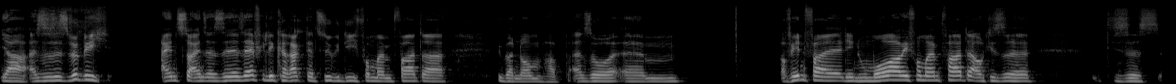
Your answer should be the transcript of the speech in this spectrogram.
ja, also es ist wirklich eins zu eins. Also sehr, sehr viele Charakterzüge, die ich von meinem Vater übernommen habe. Also ähm, auf jeden Fall den Humor habe ich von meinem Vater. Auch diese, dieses,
